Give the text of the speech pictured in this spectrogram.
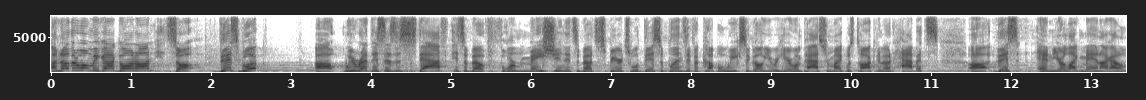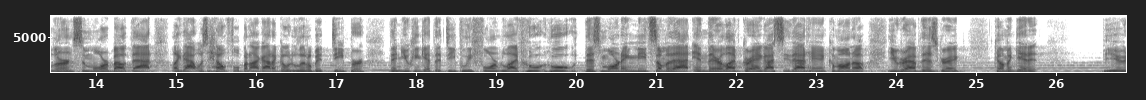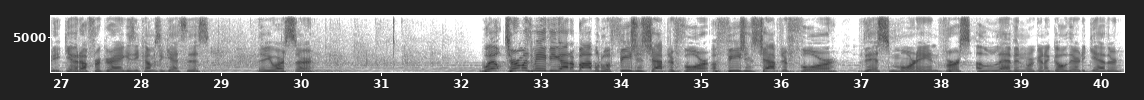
Another one we got going on. So, this book, uh, we read this as a staff. It's about formation, it's about spiritual disciplines. If a couple weeks ago you were here when Pastor Mike was talking about habits, uh, this, and you're like, man, I got to learn some more about that. Like, that was helpful, but I got to go a little bit deeper. Then you can get the deeply formed life. Who, who this morning needs some of that in their life? Greg, I see that hand. Come on up. You grab this, Greg. Come and get it. Beauty. Give it up for Greg as he comes and gets this. There you are, sir. Well, turn with me if you got a Bible to Ephesians chapter 4. Ephesians chapter 4 this morning in verse 11. We're going to go there together.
